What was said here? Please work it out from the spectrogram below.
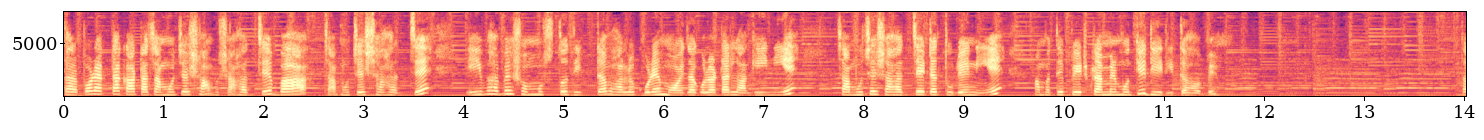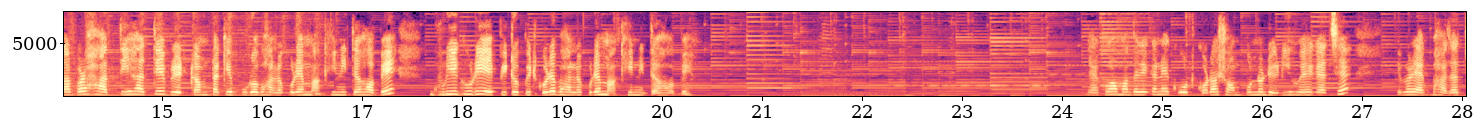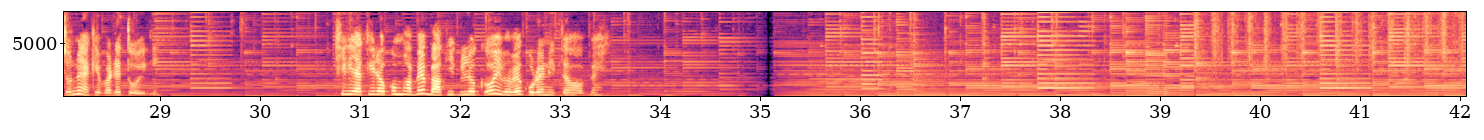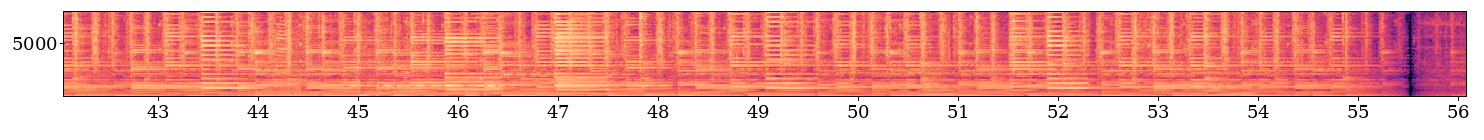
তারপর একটা কাটা চামচের সাহায্যে বা চামচের সাহায্যে এইভাবে সমস্ত দিকটা ভালো করে ময়দা গোলাটা লাগিয়ে নিয়ে, চামচের সাহায্যে এটা তুলে নিয়ে আমাদের ব্রেড ক্রামের মধ্যে দিয়ে দিতে হবে। তারপর হাত দিয়ে হাত দিয়ে ব্রেড ক্রামটাকে পুরো ভালো করে মাখিয়ে নিতে হবে। ঘুরিয়ে ঘুরিয়ে এপিট ওপিট করে ভালো করে মাখিয়ে নিতে হবে। দেখো আমাদের এখানে কোট করা সম্পূর্ণ রেডি হয়ে গেছে। এবার এক ভাজার জন্য একেবারে তৈরি। ঠিক একই রকম ভাবে বাকিগুলোকেও এইভাবে করে নিতে হবে।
